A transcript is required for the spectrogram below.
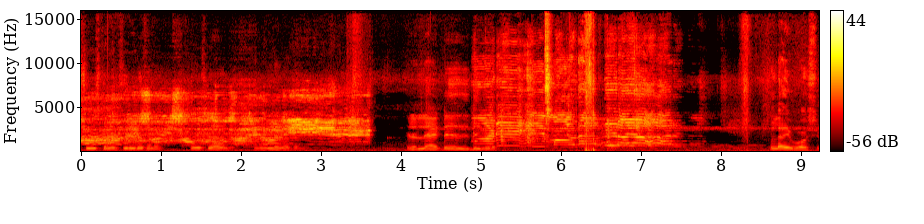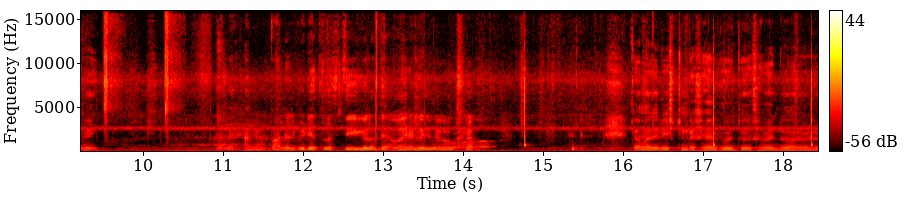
সবুজ কালার ফিরে দেখো না সবুজ কালার এটা লেখা এটা লাইটে লাইভ আসি ভাই আমি ভালোর ভিডিও তুলছি এগুলো দেওয়া ভাইরাল হয়ে যাব তো আমাদের স্ট্রিমটা শেয়ার করে দাও সবাই দোয়া রইল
